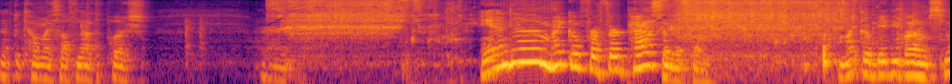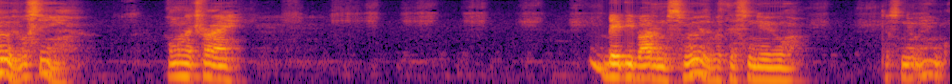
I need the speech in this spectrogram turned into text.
I have to tell myself not to push. Right. And uh, might go for a third pass in this one. Might go baby bottom smooth. We'll see. I want to try baby bottom smooth with this new this new angle.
